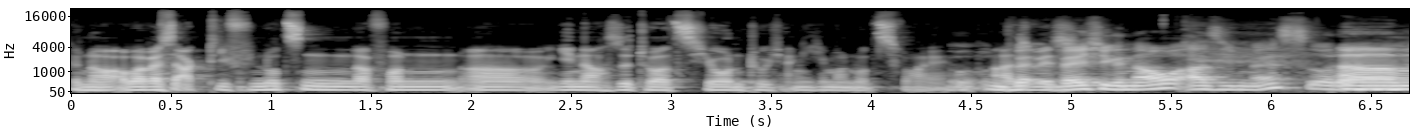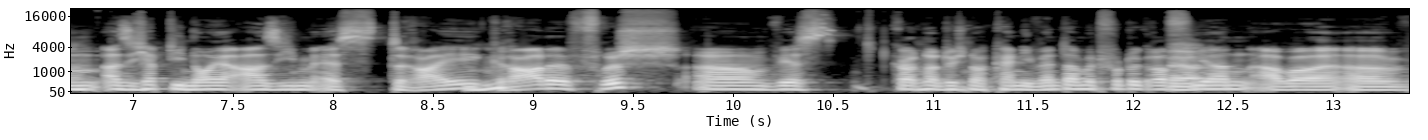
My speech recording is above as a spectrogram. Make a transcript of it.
Genau, aber was aktiv nutzen davon, äh, je nach Situation, tue ich eigentlich immer nur zwei. Und also, wel- welche genau? A7S oder? ähm, also ich habe die neue A7S III gerade frisch. Äh, wir's- ich konnte natürlich noch kein Event damit fotografieren, aber äh,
